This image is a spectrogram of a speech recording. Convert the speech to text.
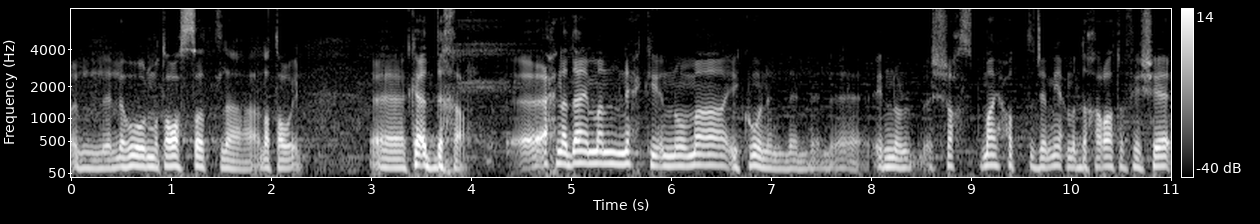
اللي هو المتوسط لطويل. آه، كادخار. إحنا دائما بنحكي إنه ما يكون إنه الشخص ما يحط جميع مدخراته في شيء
